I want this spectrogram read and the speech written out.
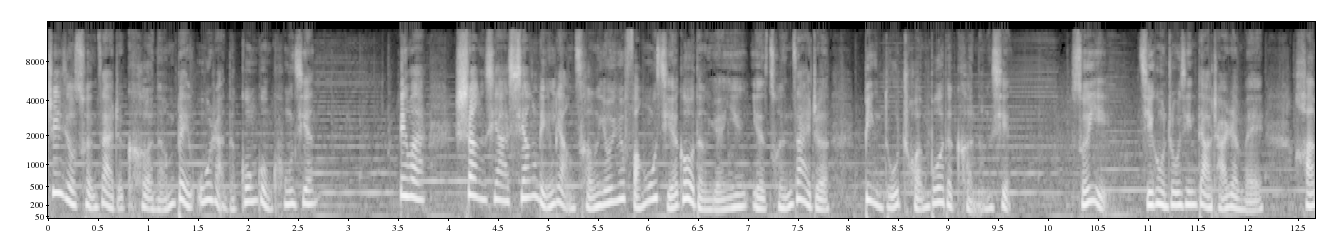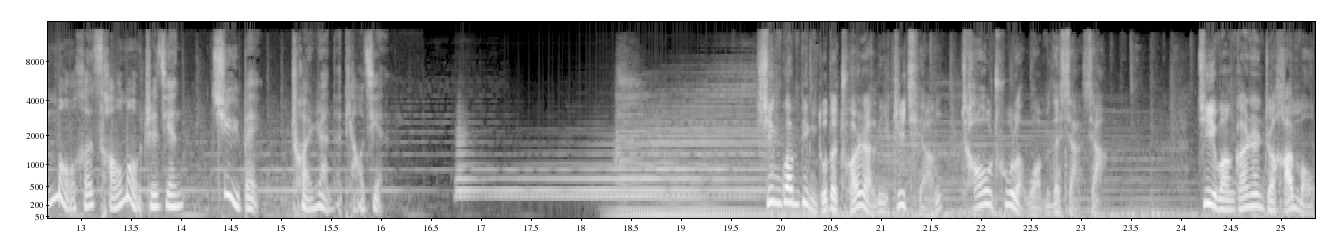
这就存在着可能被污染的公共空间。另外，上下相邻两层，由于房屋结构等原因，也存在着病毒传播的可能性。所以，疾控中心调查认为，韩某和曹某之间具备传染的条件。新冠病毒的传染力之强，超出了我们的想象。既往感染者韩某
